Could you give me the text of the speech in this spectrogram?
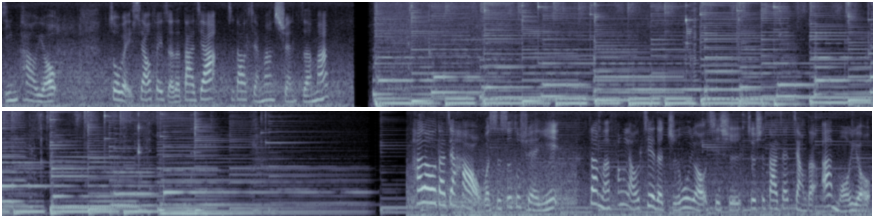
浸泡油。作为消费者的大家，知道怎样选择吗？大家好，我是司徒雪怡。在我们芳疗界的植物油，其实就是大家讲的按摩油。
